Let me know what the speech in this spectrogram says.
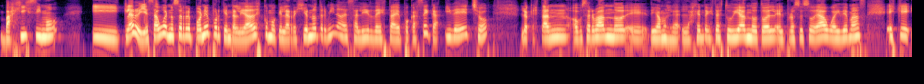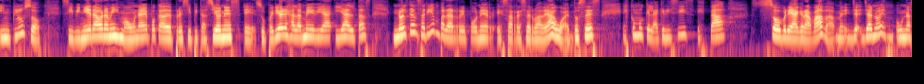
bajísimo y claro, y esa agua no se repone porque en realidad es como que la región no termina de salir de esta época seca. Y de hecho, lo que están observando, eh, digamos, la, gente que está estudiando todo el, proceso de agua y demás, es que incluso si viniera ahora mismo una época de precipitaciones eh, superiores a la media y altas, no alcanzarían para reponer esa reserva de agua. Entonces, es como que la crisis está sobreagravada. Ya, ya no es una,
